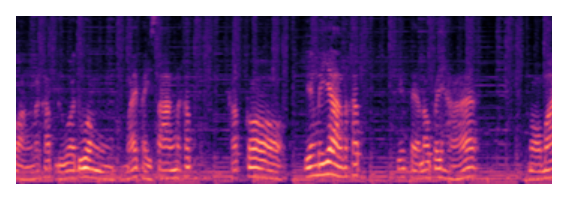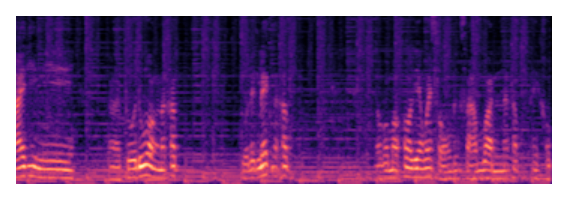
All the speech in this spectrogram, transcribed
กว่างนะครับ หรือว่าด้วงไม้ไผ่ซางนะครับ ครับก็เลี้ยงไม่ยากนะครับ เพียงแต่เราไปหาหน่อไม้ที่มีตัวด้วงนะครับ ตัวเล็กๆนะครับ เราก็มาพ่อเลี้ยงไว้2อถึงสวันนะครับ ให้เขา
